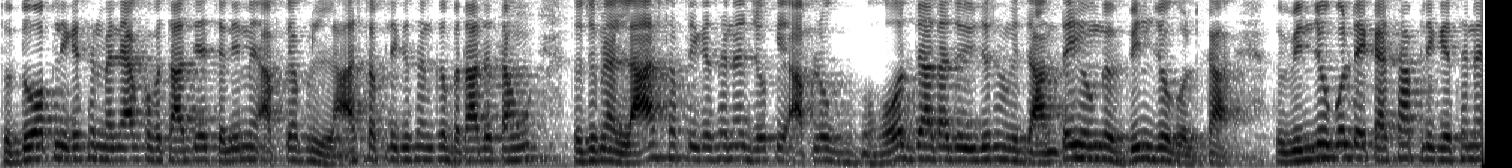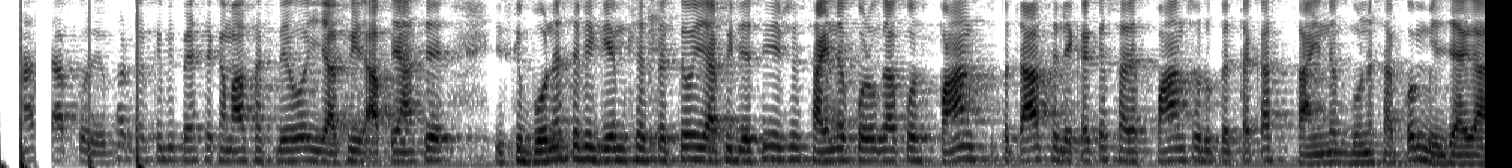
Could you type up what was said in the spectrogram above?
तो दो एप्लीकेशन मैंने आपको बता दिया। चलिए मैं आपको लास्ट एप्लीकेशन को बता देता हूँ। तो जो मेरा लास्ट एप्लीकेशन है, जो कि आप लोग बहुत ज़्यादा जो यूज़र होंगे, जानते ही होंगे विंजो गोल्ड का। तो विंजो गोल्ड एक ऐसा एप्लीकेशन है यहाँ से आपको रेफर करके भी पैसे कमा सकते हो, या फिर आप यहाँ से इसके बोनस से भी गेम खेल सकते हो, या फिर जैसे ही साइन अप करोगे, आपको पाँच, पचास से लेकर के साढ़े पाँच सौ रुपये तक का साइन अप बोनस आपको मिल जाएगा।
